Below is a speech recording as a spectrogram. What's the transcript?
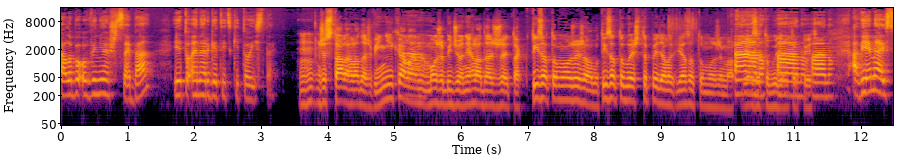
alebo obvinuješ seba, je to energeticky to isté. Mm, že stále hľadaš vinníka, len môže byť, že ho nehľadaš, že tak ty za to môžeš, alebo ty za to budeš trpieť, ale ja za to môžem a áno, ja za to budem áno, trpieť. Áno, A vieme aj z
